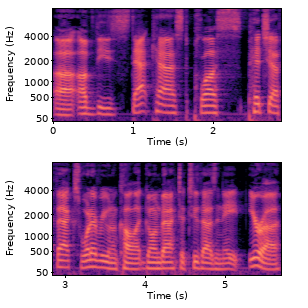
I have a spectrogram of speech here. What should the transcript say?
uh, of the StatCast plus Pitch FX, whatever you want to call it, going back to 2008 era.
